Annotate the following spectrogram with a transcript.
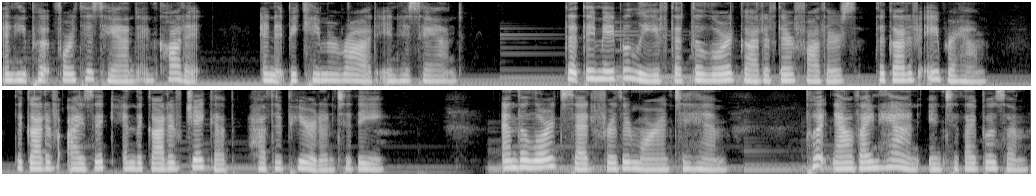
And he put forth his hand, and caught it, and it became a rod in his hand, that they may believe that the Lord God of their fathers, the God of Abraham, the God of Isaac, and the God of Jacob, hath appeared unto thee. And the Lord said furthermore unto him, Put now thine hand into thy bosom.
